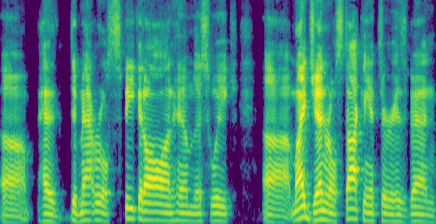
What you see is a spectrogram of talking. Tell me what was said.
Uh, had did Matt Rhule speak at all on him this week? Uh, my general stock answer has been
